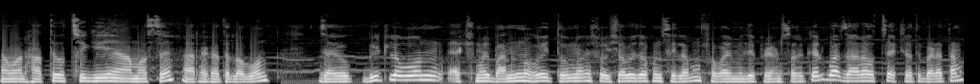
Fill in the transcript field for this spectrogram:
আমার হাতে হচ্ছে গিয়ে আম আছে আর এক হাতে লবণ। যাই হোক, বিট লবণ একসময় বানানো হইতো মানে শৈশবে যখন ছিলাম, সবাই মিলে ফ্রেন্ড সার্কেল বা যারা হচ্ছে একসাথে বেড়াতাম,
